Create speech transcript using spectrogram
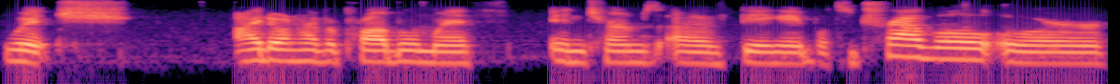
which I don't have a problem with in terms of being able to travel or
